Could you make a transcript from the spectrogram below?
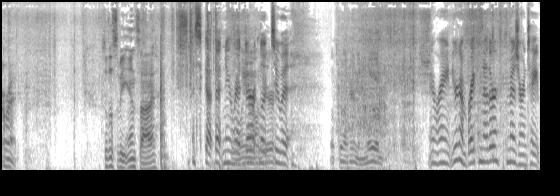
All right. So this will be inside. It's got that new red dirt look here. to it. Let's go in here in the mud. It rained. You're gonna break another measuring tape.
